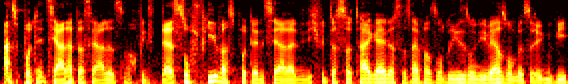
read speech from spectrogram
also Potenzial hat das ja alles noch. Da ist so viel, was Potenzial hat. Ich finde das total geil, dass das einfach so ein Riesenuniversum ist irgendwie.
